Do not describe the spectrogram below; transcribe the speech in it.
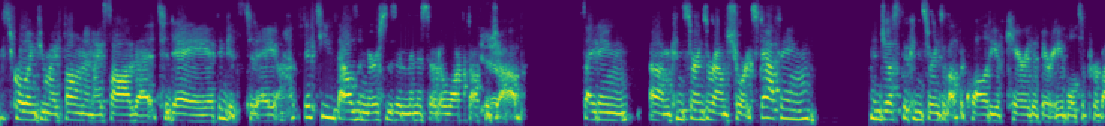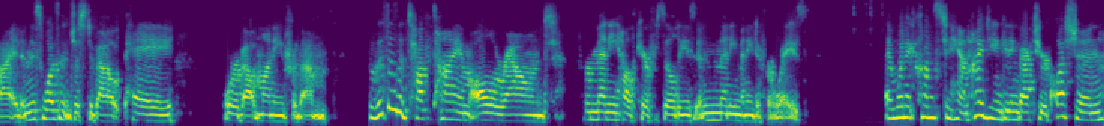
scrolling through my phone and I saw that today, I think it's today, 15,000 nurses in Minnesota walked off yeah. the job, citing um, concerns around short staffing and just the concerns about the quality of care that they're able to provide. And this wasn't just about pay or about money for them. So this is a tough time all around for many healthcare facilities in many, many different ways. And when it comes to hand hygiene, getting back to your question,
